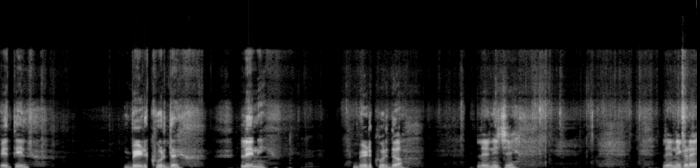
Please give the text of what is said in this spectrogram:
येथील बीड खुर्द लेणी. बीड खुर्द लेणीची लेणीकडे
